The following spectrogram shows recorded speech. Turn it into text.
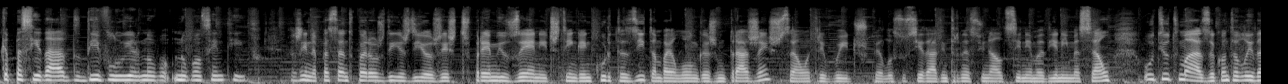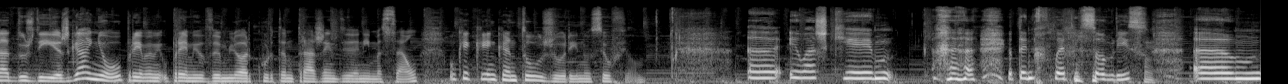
capacidade de evoluir no, no, bom sentido. Regina, passando para os dias de hoje, estes prémios Eni distinguem curtas e também longas metragens, são atribuídos pela Sociedade Internacional de Cinema de Animação. O Tio Tomás, a contabilidade dos dias, ganhou o prémio, o prémio de melhor curta-metragem de animação. O que é que encantou o júri no seu filme? Uh, eu acho que é eu tenho refletido sobre isso. Um,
